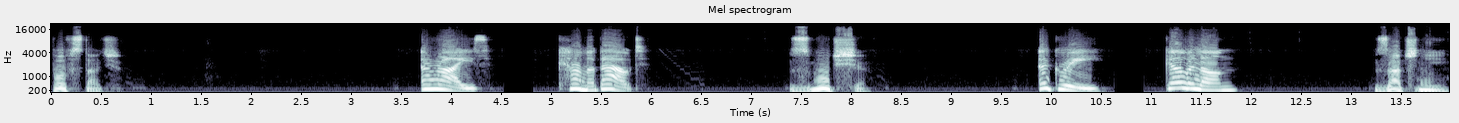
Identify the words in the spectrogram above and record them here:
Powstać. Arise. Come about. Zbudź się. Agree. Go along. Zacznij.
